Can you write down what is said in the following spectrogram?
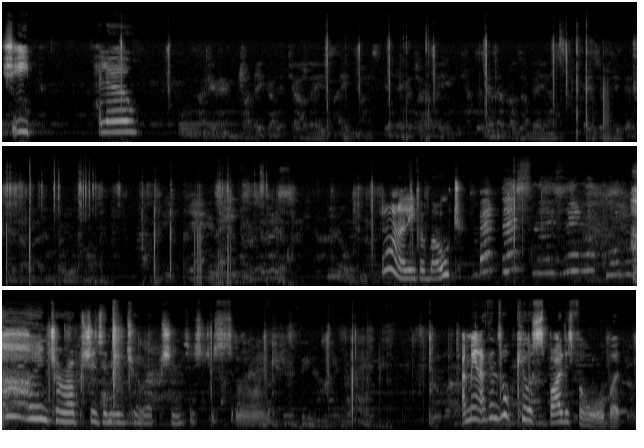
Sheep. Hello. I don't want to leave a boat. interruptions and interruptions. It's just so annoying. I mean, I can still kill spiders for all, but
